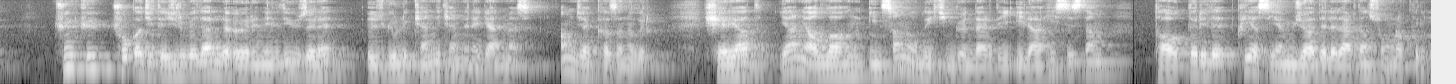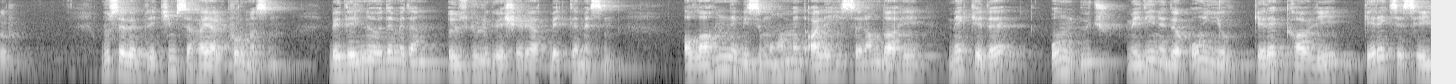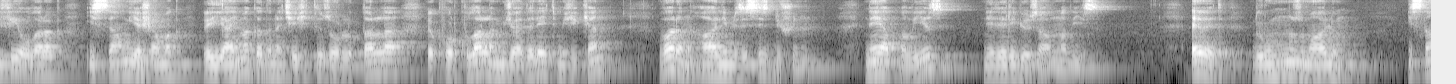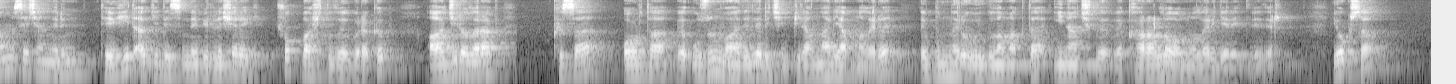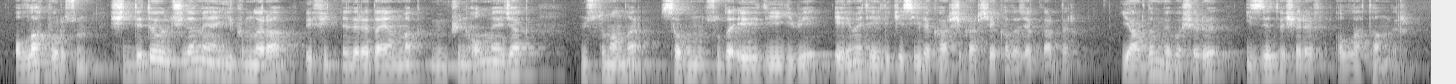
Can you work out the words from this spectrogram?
Çünkü çok acı tecrübelerle öğrenildiği üzere özgürlük kendi kendine gelmez. Ancak kazanılır. Şeriat yani Allah'ın insanoğlu için gönderdiği ilahi sistem tağutlar ile kıyasıya mücadelelerden sonra kurulur. Bu sebeple kimse hayal kurmasın. Bedelini ödemeden özgürlük ve şeriat beklemesin. Allah'ın nebisi Muhammed aleyhisselam dahi Mekke'de 13, Medine'de 10 yıl gerek kavli gerekse seyfi olarak İslam'ı yaşamak ve yaymak adına çeşitli zorluklarla ve korkularla mücadele etmiş iken varın halimizi siz düşünün. Ne yapmalıyız? Neleri göze almalıyız? Evet, durumumuz malum. İslam'ı seçenlerin tevhid akidesinde birleşerek çok başlılığı bırakıp acil olarak kısa, orta ve uzun vadeler için planlar yapmaları ve bunları uygulamakta inançlı ve kararlı olmaları gereklidir. Yoksa Allah korusun şiddete ölçülemeyen yıkımlara ve fitnelere dayanmak mümkün olmayacak, Müslümanlar sabunun suda eridiği gibi erime tehlikesiyle karşı karşıya kalacaklardır. Yardım ve başarı, izzet ve şeref Allah'tandır.''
